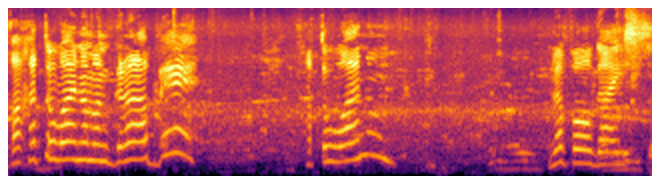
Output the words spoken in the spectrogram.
Kakatuwa naman, grabe. Katuwa no. Hello po, guys.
